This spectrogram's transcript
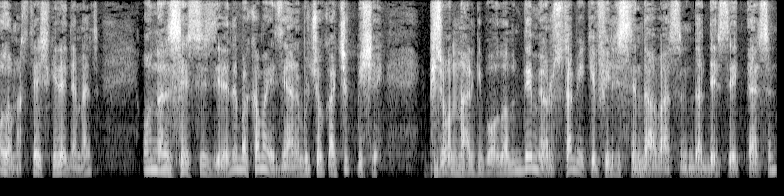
olamaz, teşkil edemez. Onların sessizliğine de bakamayız. Yani bu çok açık bir şey. Biz onlar gibi olalım demiyoruz. Tabii ki Filistin davasını da desteklersin.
